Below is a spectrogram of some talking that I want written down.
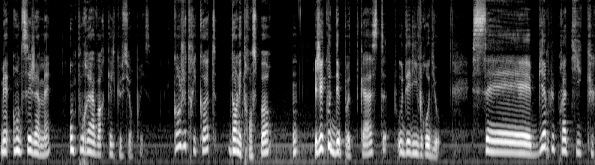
Mais on ne sait jamais, on pourrait avoir quelques surprises. Quand je tricote dans les transports, j'écoute des podcasts ou des livres audio. C'est bien plus pratique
